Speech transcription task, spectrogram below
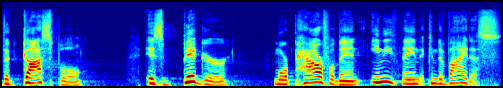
the gospel is bigger, more powerful than anything that can divide us.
